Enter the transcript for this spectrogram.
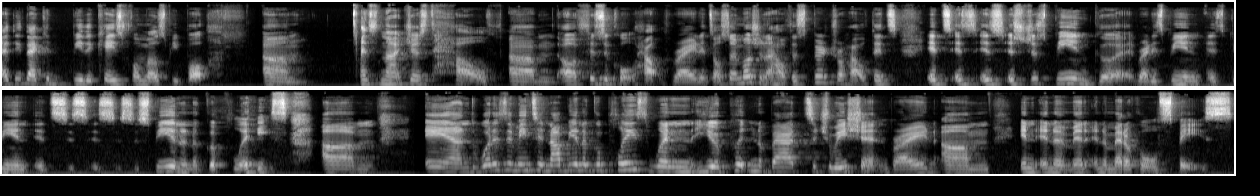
I think that could be the case for most people. Um, it's not just health um, or physical health, right? It's also emotional health, it's spiritual health. It's it's it's it's, it's just being good, right? It's being it's being it's it's, it's, it's being in a good place. Um, and what does it mean to not be in a good place when you're put in a bad situation right? Um, in, in, a, in a medical space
